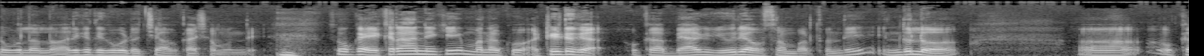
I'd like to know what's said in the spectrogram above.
నువ్వులలో అధిక దిగుబడి వచ్చే అవకాశం ఉంది. సో ఒక ఎకరానికి మనకు అటు ఇటుగా ఒక బ్యాగ్ యూరియా అవసరం పడుతుంది. ఇందులో ఒక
